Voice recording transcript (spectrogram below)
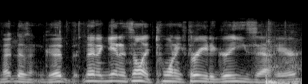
Hmm, that doesn't good. But then again, it's only 23 degrees out here.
